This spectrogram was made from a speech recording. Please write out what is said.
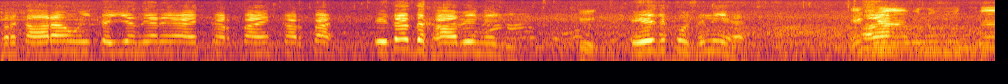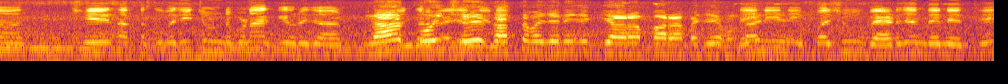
ਸਰਕਾਰਾਂ ਉਹੀ ਕਹੀ ਜਾਂਦੀਆਂ ਨੇ ਐ ਕਰਤਾ ਐ ਕਰਤਾ ਇਹ ਤਾਂ ਦਿਖਾਵੇ ਨੇ ਜੀ। ਠੀਕ। ਇਹ 'ਚ ਕੁਝ ਨਹੀਂ ਹੈ। ਤੇ ਸ਼ਾਮ ਨੂੰ 6-7 ਵਜੇ ਝੁੰਡ ਬਣਾ ਕੇ ਉਰੇ ਜਾ ਨਾ ਕੋਈ 6 ਜਾਂਦੇ ਨੇ। 7 ਵਜੇ ਨਹੀਂ ਜੀ 11 12 ਵਜੇ ਹੁੰਦਾ ਨਹੀਂ ਨਹੀਂ ਜੀ। ਨਹੀਂ ਪਸ਼ੂ ਬੈਠ ਜਾਂਦੇ ਨੇ ਇੱਥੇ।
